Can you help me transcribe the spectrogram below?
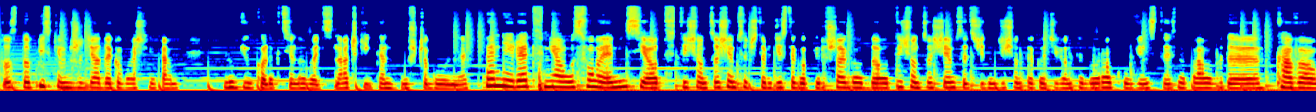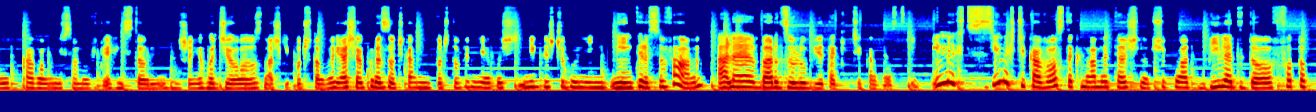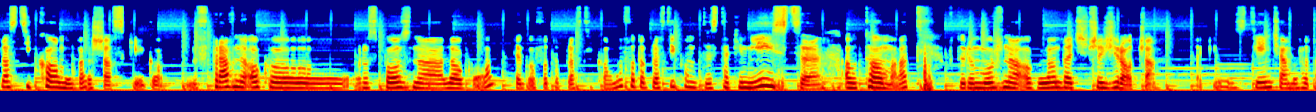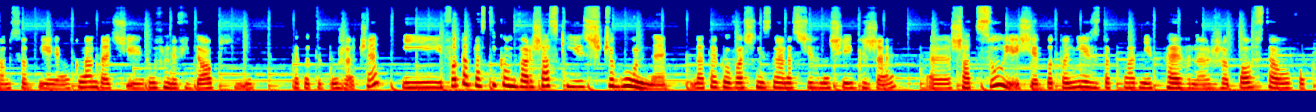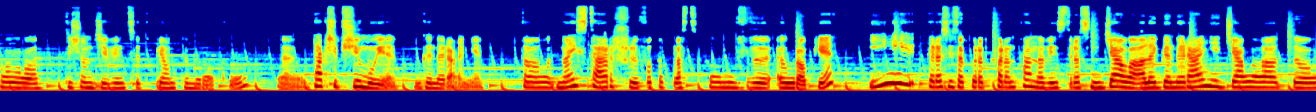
To z dopiskiem, że dziadek właśnie tam lubił kolekcjonować znaczki i ten był szczególny. Penny Red miał swoją emisję od 1841 do 1879 roku, więc to jest naprawdę kawał, kawał niesamowitej historii, jeżeli chodzi o znaczki pocztowe. Ja się akurat znaczkami pocztowymi jakoś nigdy szczególnie nie interesowałam, ale bardzo lubię takie ciekawostki. Innych, z innych ciekawostek mamy też na przykład bilet do fotoplastikonu warszawskiego. Wprawne oko rozpozna logo tego fotoplastikonu. Fotoplastikon to jest takie miejsce, automat, w którym można oglądać przeźrocza zdjęcia, można tam sobie oglądać różne widoki, tego typu rzeczy. I fotoplastikon warszawski jest szczególny, dlatego właśnie znalazł się w naszej grze. E, szacuje się, bo to nie jest dokładnie pewne, że powstał w około 1905 roku. E, tak się przyjmuje generalnie. To najstarszy fotoplastikon w Europie i teraz jest akurat kwarantanna, więc teraz nie działa, ale generalnie działa do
